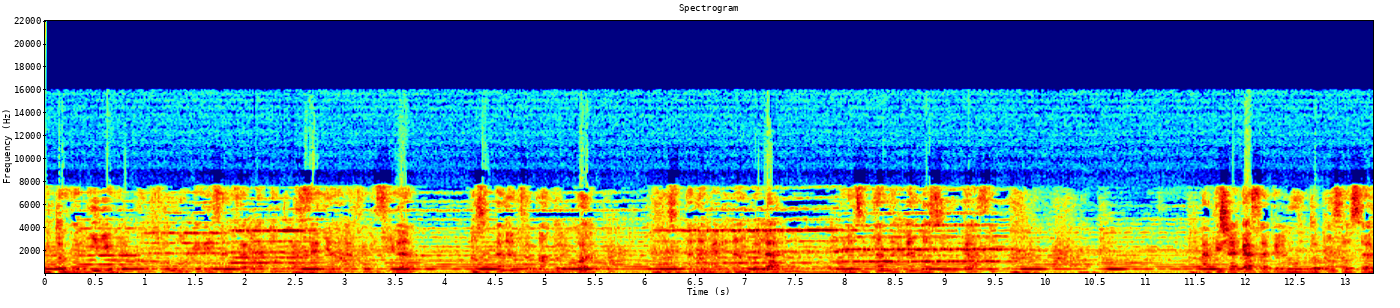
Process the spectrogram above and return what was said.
estos delirios del consumo que dicen ser la contraseña de la felicidad, nos están enfermando el cuerpo, nos están envenenando el alma y nos están dejando sin casa. Aquella casa que el mundo quiso ser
